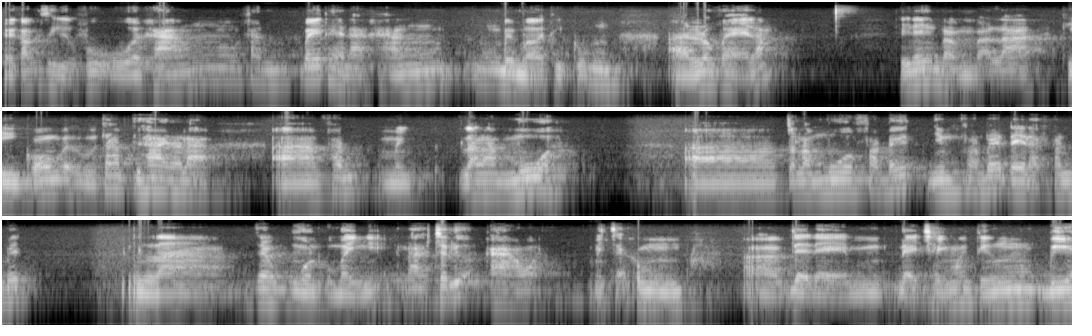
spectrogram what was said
về các dịch vụ kháng fanpage hay là kháng BM ờ thì cũng à, lâu về lắm thế nên bảo bảo là thì có một pháp thứ hai là là à, fan mình là làm mua. À, đó là mua fanpage nhưng fanpage đây là fanpage là theo nguồn của mình ấy, là chất lượng cao ấy. Mình sẽ không à, để để để tránh mang tiếng BI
